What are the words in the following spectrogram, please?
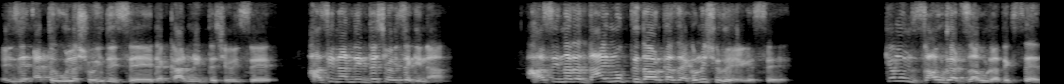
এই যে এতগুলো শহীদ হয়েছে এটা কার নির্দেশে হয়েছে হাসিনার নির্দেশে হয়েছে কিনা? হাসিনারে দায় মুক্তি দেওয়ার কাজ এখনই শুরু হয়ে গেছে। কেমন জাউরার জাউরা, দেখছেন?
